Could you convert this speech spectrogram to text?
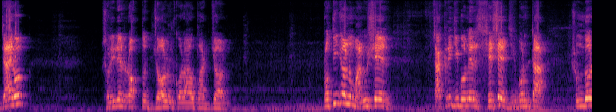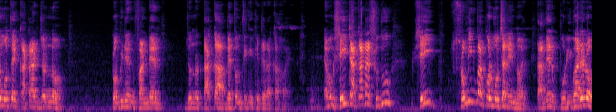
যাই হোক, শরীরের রক্ত জল করা উপার্জন। প্রতিজন মানুষের চাকরি জীবনের শেষে জীবনটা সুন্দর মতে কাটার জন্য প্রভিডেন্ট ফান্ডের জন্য টাকা বেতন থেকে কেটে রাখা হয়। এবং সেই টাকাটা শুধু সেই শ্রমিক বা কর্মচারীর নয়, তাদের পরিবারেরও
